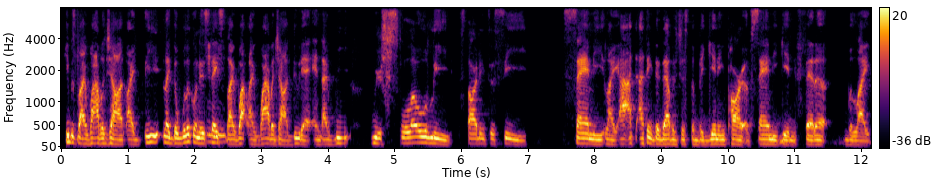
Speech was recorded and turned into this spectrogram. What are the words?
he was like, why would y'all like he like the look on his face, mm-hmm. like why like why would y'all do that? And like we we're slowly starting to see Sammy. Like I I think that that was just the beginning part of Sammy getting fed up with like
